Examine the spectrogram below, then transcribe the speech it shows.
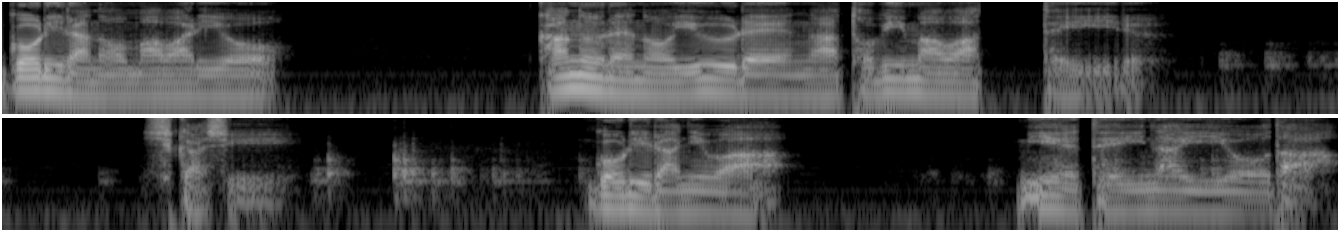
ゴリラの周りをカヌレの幽霊が飛び回っている。しかしゴリラには見えていないようだ。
